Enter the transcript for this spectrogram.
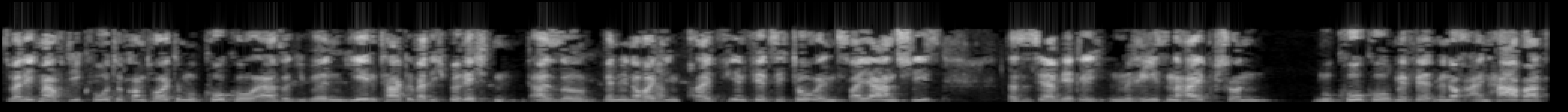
das überleg mal, auf die Quote kommt heute Mukoko, also die würden jeden Tag über dich berichten. Also wenn du in der heutigen ja. Zeit 44 Tore in zwei Jahren schießt, das ist ja wirklich ein Riesenhype schon. Mukoko, mir fällt mir noch ein, Harvard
